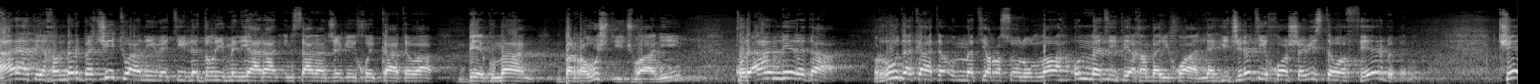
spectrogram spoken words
ئایا پێخەمبەر بەچی توانیوێتی لە دڵی ملیاران ئینسانا جێگەی خۆی بکاتەوە بێگومان بە ڕەوشتی جوانی؟ قورئان لێرەدا ڕوودەکاتە ئوممەتی ڕەسول اللە ئوممەتی پێخەمبەری خوا لە هیجرەتی خۆشەویستەوە فێر ببن کێ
